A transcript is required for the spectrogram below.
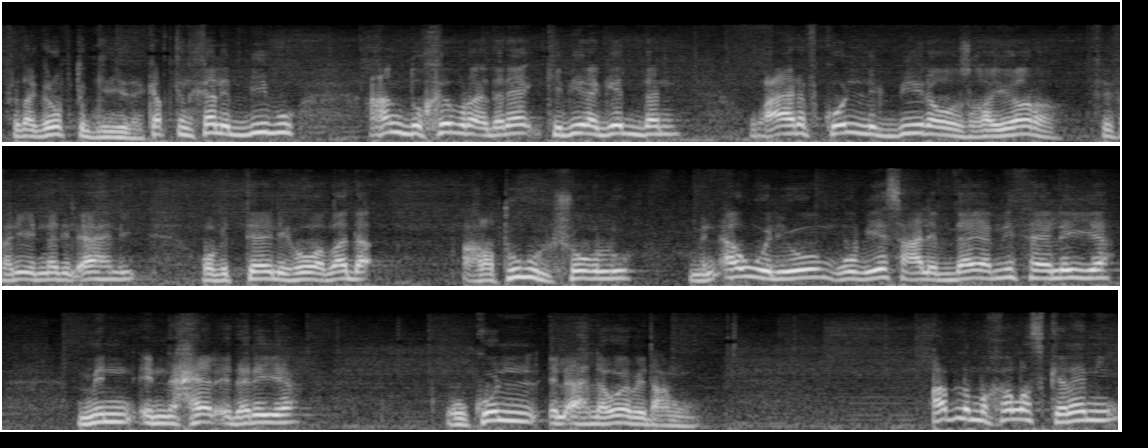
في تجربته الجديدة. كابتن خالد بيبو عنده خبرة إدارية كبيرة جدا وعارف كل كبيرة وصغيرة في فريق النادي الأهلي وبالتالي هو بدأ على طول شغله من أول يوم وبيسعى لبداية مثالية من الناحية الإدارية وكل الأهلاوية بيدعموه. قبل ما اخلص كلامي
